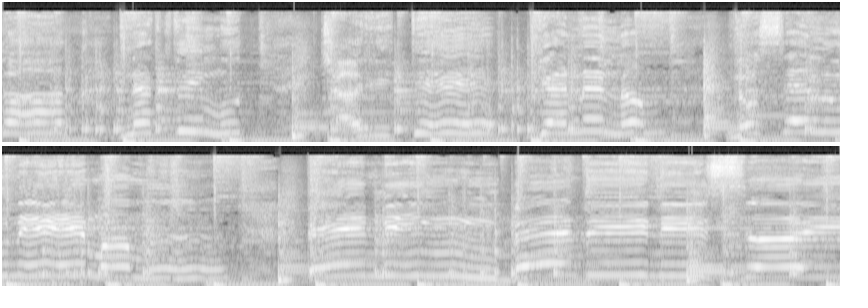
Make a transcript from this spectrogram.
රහසාත් නැතිමුත් චරිතේ ගැනනම් නොසැලුනේ මම. බේමින් බැදි නිසයි.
